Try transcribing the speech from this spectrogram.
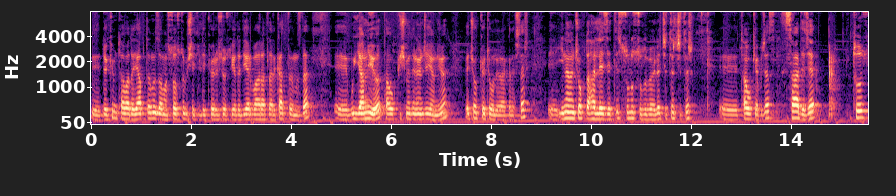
e, döküm tavada yaptığımız zaman soslu bir şekilde köri sosu ya da diğer baharatları kattığımızda e, bu yanıyor. Tavuk pişmeden önce yanıyor ve çok kötü oluyor arkadaşlar. E, inanın çok daha lezzetli, sulu sulu böyle çıtır çıtır e, tavuk yapacağız. Sadece tuz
